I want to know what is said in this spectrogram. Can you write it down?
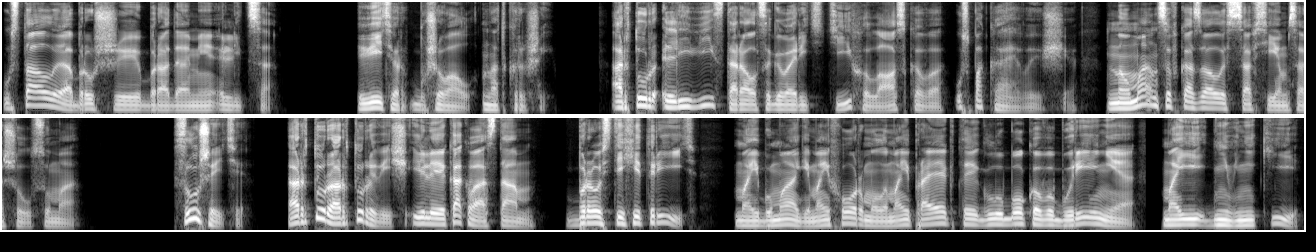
усталые, обросшие бородами лица. Ветер бушевал над крышей. Артур Леви старался говорить тихо, ласково, успокаивающе, но Манцев, казалось, совсем сошел с ума. «Слушайте, «Артур Артурович, или как вас там? Бросьте хитрить. Мои бумаги, мои формулы, мои проекты глубокого бурения, мои дневники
